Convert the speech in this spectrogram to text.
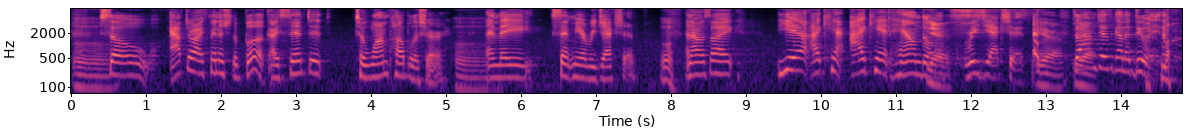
Mm. So after I finished the book, I sent it to one publisher mm. and they sent me a rejection. And I was like, yeah, I can't I can't handle Yes. rejection. Yeah, so yeah. I'm just gonna do it.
